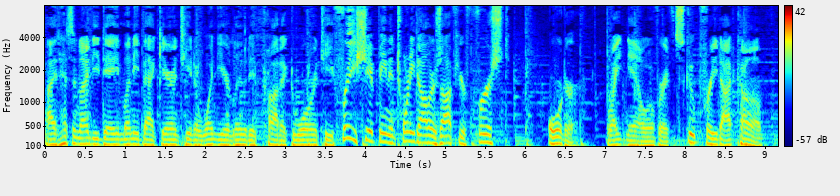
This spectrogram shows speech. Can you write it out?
Uh, it has a 90 day money back guarantee and a one year limited product warranty. Free shipping and $20 off your first order right now over at scoopfree.com.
